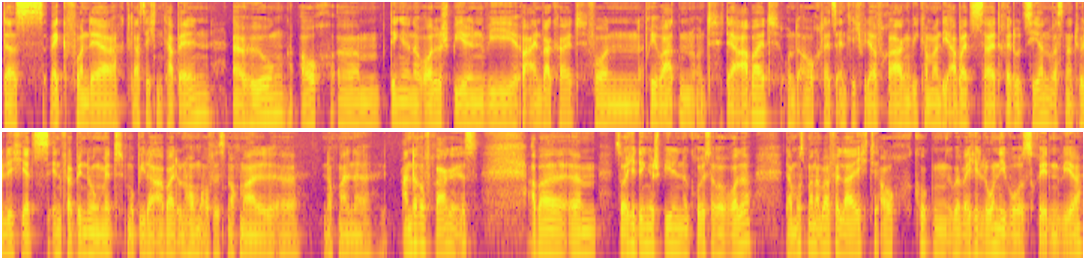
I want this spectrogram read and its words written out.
dass weg von der klassischen Tabellenerhöhung auch ähm, Dinge eine Rolle spielen wie Vereinbarkeit von privaten und der Arbeit und auch letztendlich wieder Fragen, wie kann man die Arbeitszeit reduzieren, was natürlich jetzt in Verbindung mit mobiler Arbeit und Homeoffice nochmal äh, nochmal eine andere Frage ist. Aber ähm, solche Dinge spielen eine größere Rolle. Da muss man aber vielleicht auch gucken, über welche Lohnniveaus reden wir.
